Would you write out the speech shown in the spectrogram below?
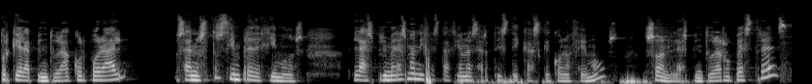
Porque la pintura corporal, o sea, nosotros siempre decimos, las primeras manifestaciones artísticas que conocemos son las pinturas rupestres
